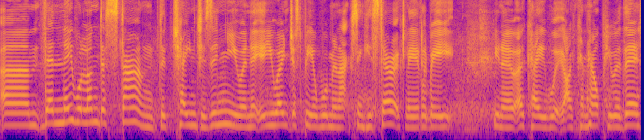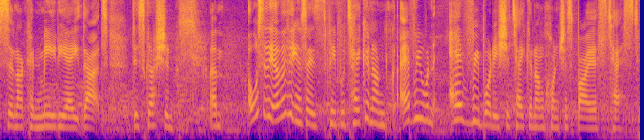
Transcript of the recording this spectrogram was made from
um, then they will understand the changes in you, and it, you won't just be a woman acting hysterically. It'll be, you know, okay, I can help you with this, and I can mediate that discussion. Um, also, the other thing I say is people take an un- everyone, everybody should take an unconscious bias test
